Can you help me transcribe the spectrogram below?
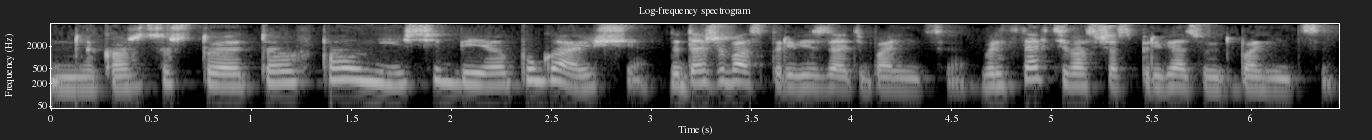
мне кажется, что это вполне себе пугающе. Да даже вас привязать в больнице. Представьте, вас сейчас привязывают в больнице.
